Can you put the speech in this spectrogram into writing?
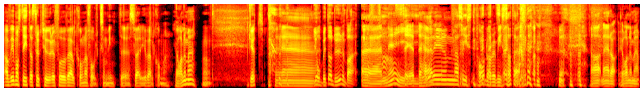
ja, vi måste hitta strukturer för att välkomna folk som inte Sverige välkomnar. Jag håller med. Gött. Eh, Jobbigt om du nu bara... Eh, "Vad fan nej, det här är du?" ju en nazistpodd. Har du missat det? ja, nej då, jag håller med.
